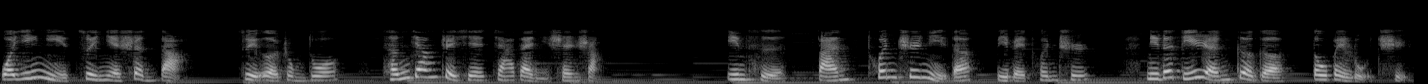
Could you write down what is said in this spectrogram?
我因你罪孽甚大，罪恶众多，曾将这些加在你身上。因此，凡吞吃你的，必被吞吃；你的敌人个个都被掳去，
